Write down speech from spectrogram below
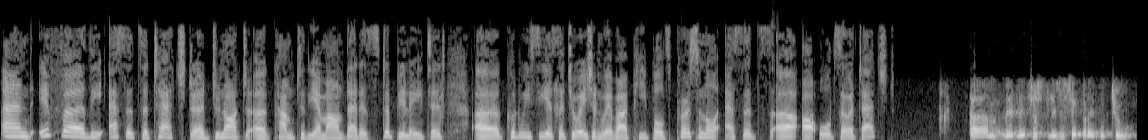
And if uh, the assets attached uh, do not uh, come to the amount that is stipulated, uh, could we see a situation whereby people's personal assets uh, are also attached? Um, let, us just let's just separate the two.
